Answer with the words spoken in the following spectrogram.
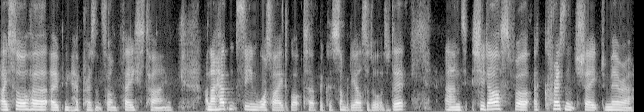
I saw her opening her presents on FaceTime, and I hadn't seen what I'd got her because somebody else had ordered it, and she'd asked for a crescent shaped mirror.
